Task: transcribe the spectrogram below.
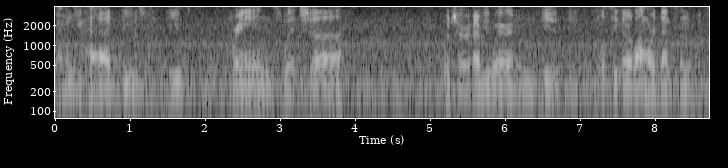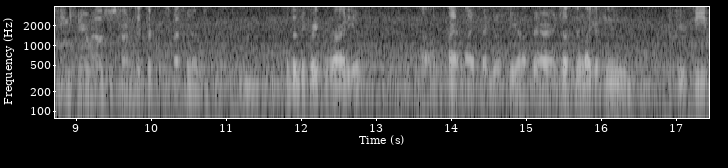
and then you had these these grains which uh, which are everywhere. I mean, you, you'll see they're a lot more dense than what's seen here. But I was just trying to get different specimens. But there's a great variety of uh, plant life that you'll see out there, and just in like a few a few feet,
